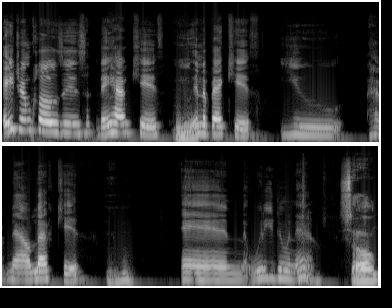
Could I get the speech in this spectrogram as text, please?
Atrium closes. They have Kith. Mm-hmm. You end up at Kith. You have now left Kith. Mm-hmm. And what are you doing now? So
